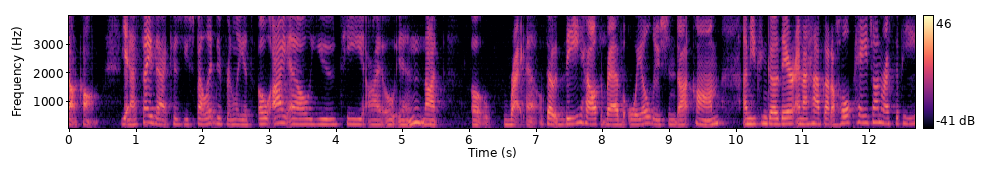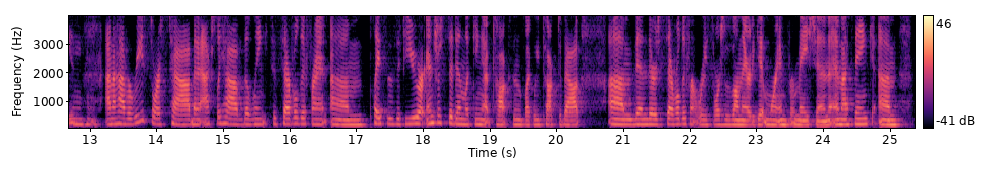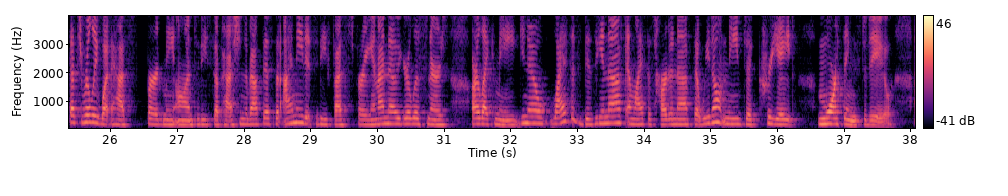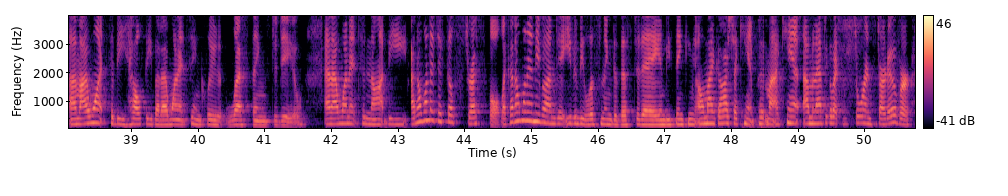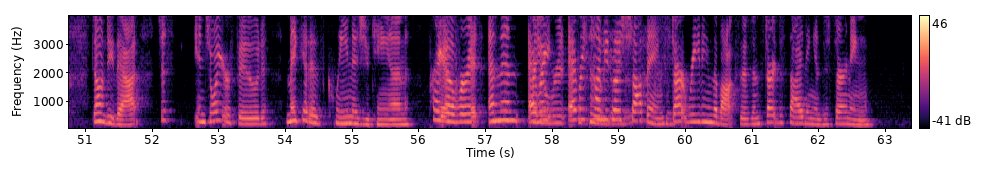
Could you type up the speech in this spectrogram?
Revoilution.com. And I say that because you spell it differently. It's O I L U T I O N, not O. Right. L. So thehealthrevoilution.com. Um, you can go there and I have got a whole page on recipes Mm-hmm. and I have a resource tab and I actually have the link to several different um, places. If you are interested in looking up toxins like we talked about, um, then there's several different resources on there to get more information. And I think um, that's really what has spurred me on to be so passionate about this. But I need it to be fuss free. And I know your listeners are like me. You know, life is busy enough and life is hard enough that we don't need to create more things to do. Um, I want to be healthy, but I want it to include less things to do. And I want it to not be, I don't want it to feel stressful. Like, I don't want anyone to even be listening to this today and be thinking, oh my gosh, I can't put my, I can't, I'm going to have to go back to the store and start over. Don't do that. Just enjoy your food, make it as clean as you can. Pray over it, and then every every time you go shopping, start reading the boxes and start deciding and discerning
